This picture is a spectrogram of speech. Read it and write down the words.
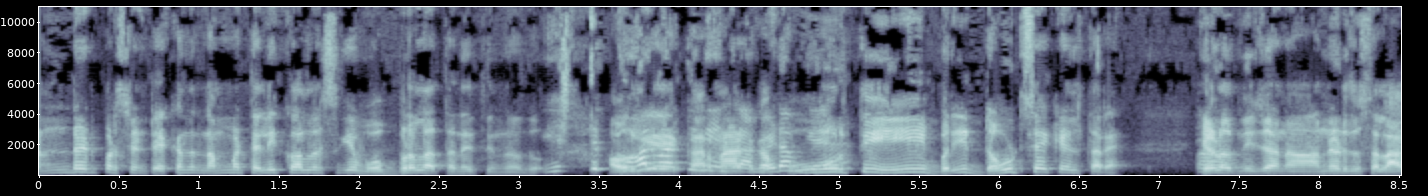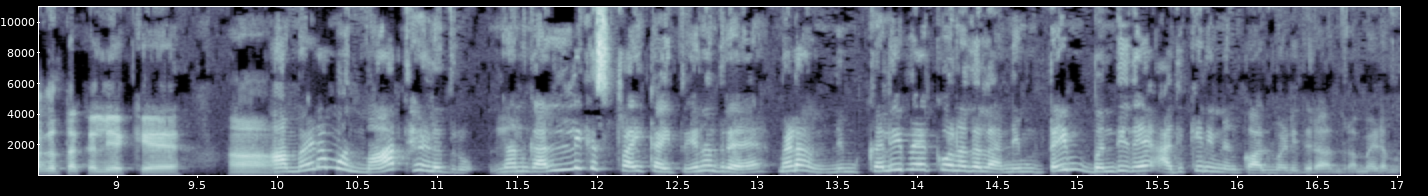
ಹಂಡ್ರೆಡ್ ಪರ್ಸೆಂಟ್ ಯಾಕಂದ್ರೆ ನಮ್ಮ ಟೆಲಿಕಾಲರ್ಸ್ಗೆ ಒಬ್ರಲ್ಲ ತಲೆ ತಿನ್ನೋದು. ಅವ್ರಿಗೆ ಕರ್ನಾಟಕ? ಪೂರ್ತಿ ಬರೀ ಡೌಟ್ಸೇ ಕೇಳ್ತಾರೆ. ಹೇಳೋದ್ ನಿಜಾನಾ? ಹನ್ನೆರಡು ದಿವಸ ಆಗುತ್ತಾ ಕಲಿಯಕ್ಕೆ? ಆ ಮೇಡಮ್ ಒಂದ್ ಮಾತು ಹೇಳಿದ್ರು. ನನ್ಗೆ ಅಲ್ಲಿಗೆ ಸ್ಟ್ರೈಕ್ ಆಯ್ತು. ಏನಂದ್ರೆ ಮೇಡಮ್ ನಿಮ್ ಕಲಿಬೇಕು ಅನ್ನೋದಲ್ಲ ನಿಮ್ ಟೈಮ್ ಬಂದಿದೆ ಅದಕ್ಕೆ ನೀವ್ ನನ್ ಕಾಲ್ ಮಾಡಿದೀರಾ ಅಂದ್ರ ಮೇಡಮ್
